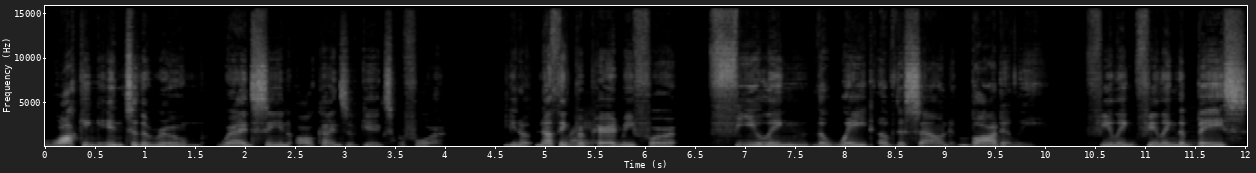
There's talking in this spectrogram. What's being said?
Walking into the room where I'd seen all kinds of gigs before, you know, nothing Right. prepared me for feeling the weight of the sound bodily, feeling feeling the Mm. bass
